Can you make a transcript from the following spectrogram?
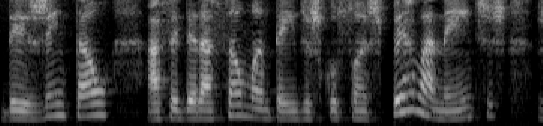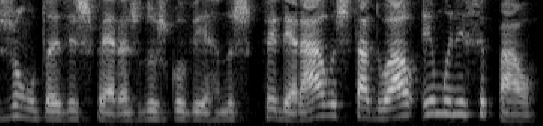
Desde então, a federação mantém discussões permanentes junto às esferas dos governos federal, estadual e municipal.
